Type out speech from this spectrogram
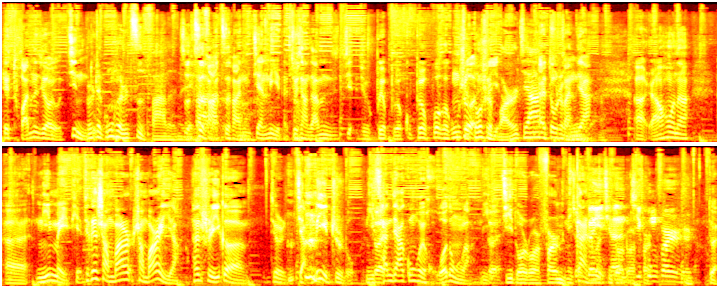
这团呢就要有进度，不是这工会是自发的，自发自发你建立的，就像咱们建就不不不不播个公社都是玩家哎，都是玩家啊。然后呢，呃，你每天就跟上班上班一样，它是一个就是奖励制度。你参加工会活动了，你积多少多少分儿，你干什么积多少多少分儿。分儿似的。对，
